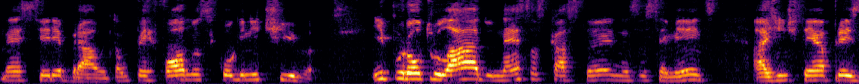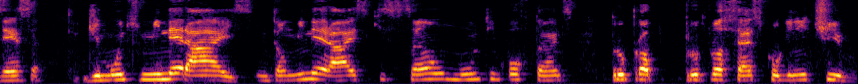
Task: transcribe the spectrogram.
né, cerebral, então performance cognitiva. E por outro lado, nessas castanhas, nessas sementes, a gente tem a presença de muitos minerais, então minerais que são muito importantes para o pro processo cognitivo.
